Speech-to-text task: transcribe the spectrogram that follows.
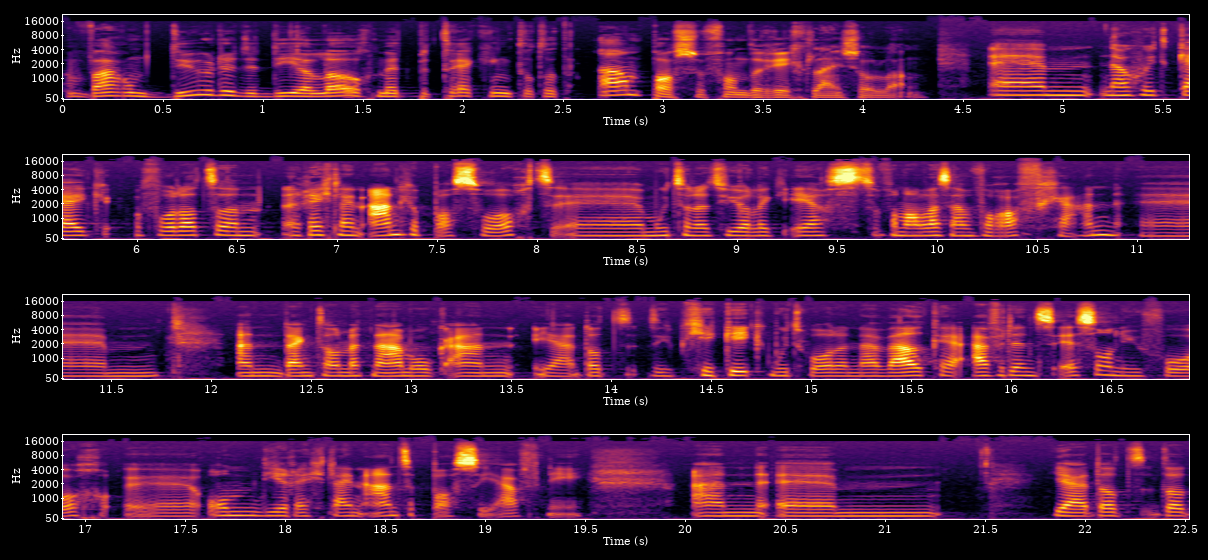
Waarom duurde de dialoog met betrekking tot het aanpassen van de richtlijn zo lang? Um, nou goed, kijk, voordat een richtlijn aangepast wordt, uh, moet er natuurlijk eerst van alles aan vooraf gaan. Um, en denk dan met name ook aan ja, dat gekeken moet worden naar welke evidence is er nu voor om die richtlijn aan te passen, ja of nee. En um, ja, dat, dat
